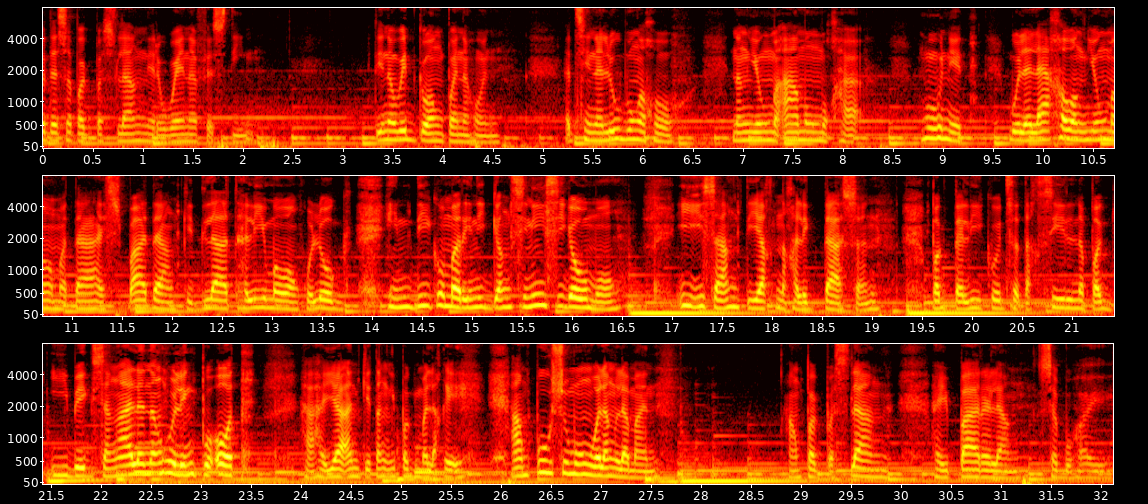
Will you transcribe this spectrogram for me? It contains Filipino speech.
Barkada sa pagpaslang ni Rowena Festin. Tinawid ko ang panahon at sinalubong ako ng iyong maamong mukha. Ngunit, bulalakaw ang iyong mga mata, espada ang kidlat, halimaw ang kulog. Hindi ko marinig ang sinisigaw mo. Iisa ang tiyak na kaligtasan. Pagtalikod sa taksil na pag-ibig sa ngalan ng huling puot. Hahayaan kitang ipagmalaki ang puso mong walang laman. Ang pagpaslang ay para lang sa buhay.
